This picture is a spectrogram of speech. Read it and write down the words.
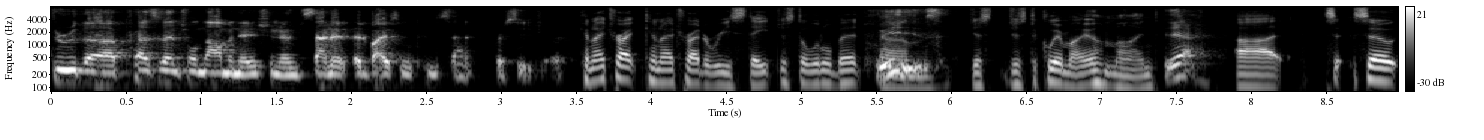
through the presidential nomination and Senate advice and consent procedure. Can I try? Can I try to restate just a little bit, please? Um, just just to clear my own mind. Yeah. Uh, so, so,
